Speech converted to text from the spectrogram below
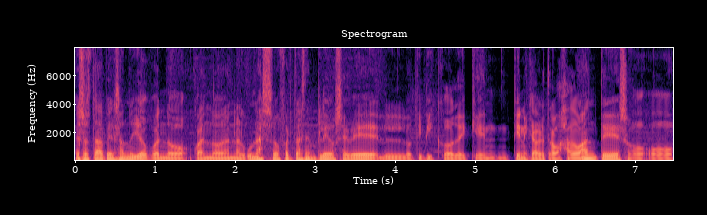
Eso estaba pensando yo cuando, cuando en algunas ofertas de empleo se ve lo típico de que tiene que haber trabajado antes o, o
